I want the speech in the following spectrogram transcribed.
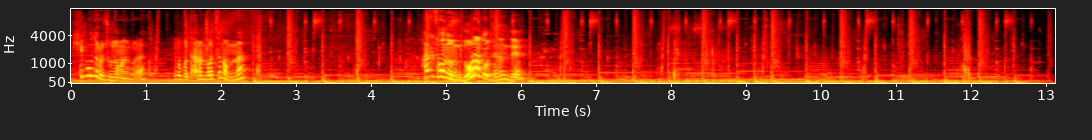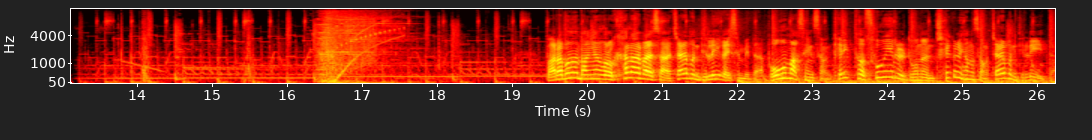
키보드로 조정하는 거야? 이거 뭐 다른 버튼 없나? 한 손은 놀아도 되는데? 바라보는 방향으로 칼날 발사 짧은 딜레이가 있습니다. 보호막 생성, 캐릭터 수위를 도는 책을 형성, 짧은 딜레이 있다.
